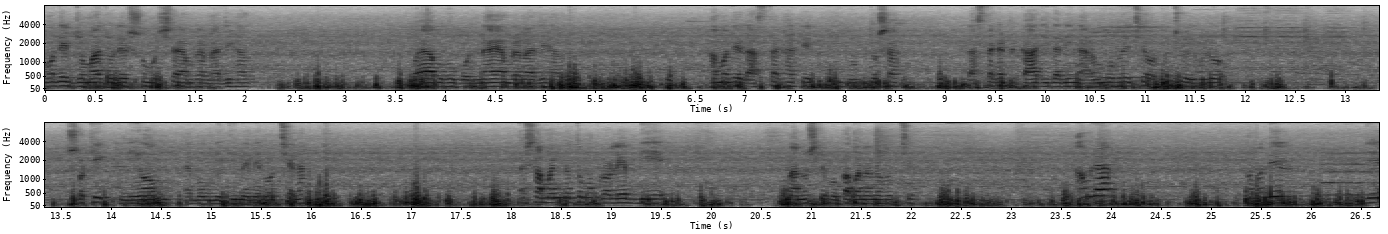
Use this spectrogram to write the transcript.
আমাদের জমা জলের সমস্যায় আমরা নাজেহাল। ভয়াবহ বন্যায় আমরা নাজেহাল। আমাদের রাস্তাঘাটের কী দুর্দশা? রাস্তাঘাটের কাজ ইদানিং আরম্ভ হয়েছে, অথচ এগুলো সঠিক নিয়ম এবং নীতি মেনে হচ্ছে না। সামান্যতম প্রলেপ দিয়ে মানুষকে বোকা বানানো হচ্ছে। আমরা আমাদের যে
